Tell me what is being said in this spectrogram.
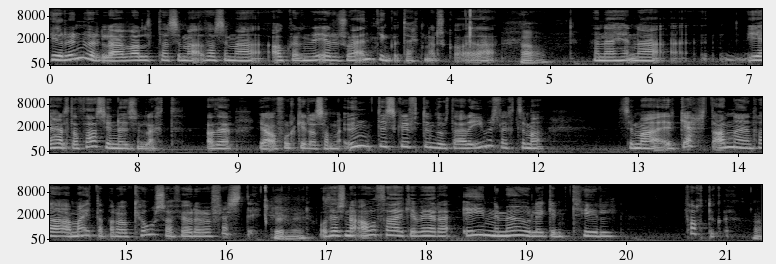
hér raunverulega vald þar sem að, þar sem að ákvarðanir eru svo endinguteknar sko, eða þannig að hérna ég held að það sé nöðsynlegt af því að já, fólk er að samna undirskriftum þú veist, það er ímislegt sem að sem að er gert annað en það að mæta bara á kjósa fjórar á fresti hér með. og þess vegna á það ekki að vera eini möguleikin til þáttöku Já.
